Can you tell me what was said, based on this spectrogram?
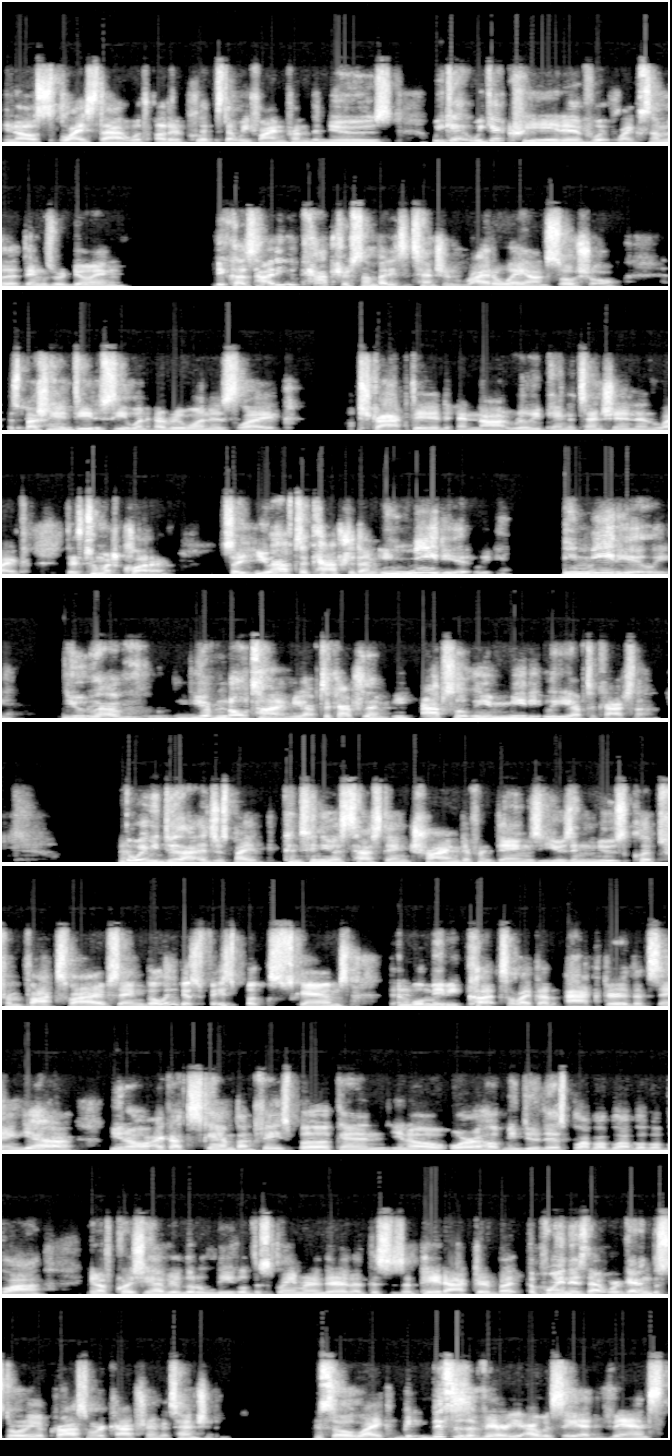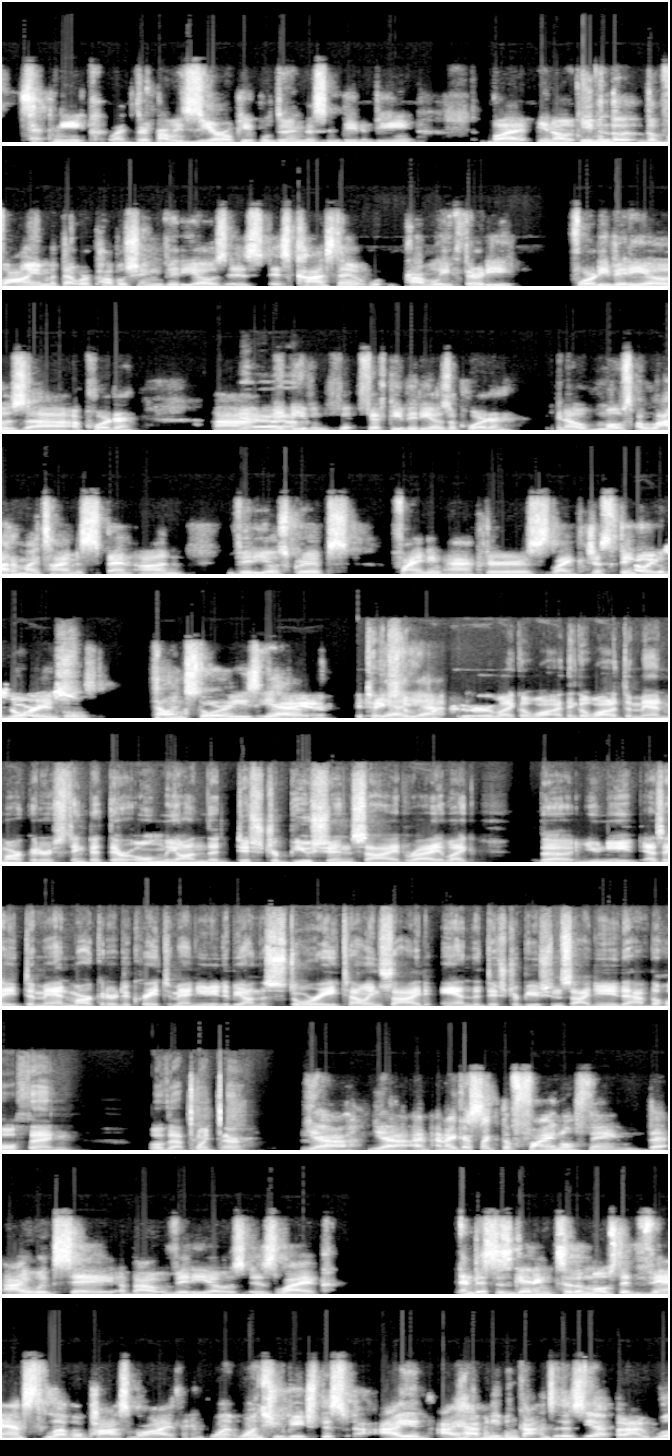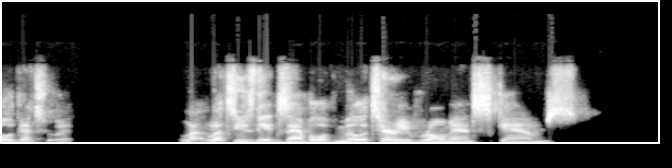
you know splice that with other clips that we find from the news we get we get creative with like some of the things we're doing because how do you capture somebody's attention right away on social especially in d2c when everyone is like distracted and not really paying attention and like there's too much clutter. So you have to capture them immediately. Immediately. You have you have no time. You have to capture them absolutely immediately. You have to catch them. The way we do that is just by continuous testing, trying different things, using news clips from Fox 5 saying the latest Facebook scams. Then we'll maybe cut to like an actor that's saying, Yeah, you know, I got scammed on Facebook and, you know, Aura helped me do this, blah, blah, blah, blah, blah, blah you know, of course, you have your little legal disclaimer in there that this is a paid actor. But the point is that we're getting the story across and we're capturing attention. And so, like, this is a very, I would say, advanced technique. Like, there's probably zero people doing this in B2B. But, you know, even the, the volume that we're publishing videos is, is constant, probably 30, 40 videos uh, a quarter, uh, yeah. maybe even 50 videos a quarter. You know, most, a lot of my time is spent on video scripts, finding actors, like just thinking telling of stories. angles, telling stories. Yeah. yeah, yeah. It takes yeah, the yeah. marketer like a lot. I think a lot of demand marketers think that they're only on the distribution side, right? Like the you need as a demand marketer to create demand, you need to be on the storytelling side and the distribution side. You need to have the whole thing. Love that point there. Yeah, yeah. And, and I guess like the final thing that I would say about videos is like and this is getting to the most advanced level possible i think. Once you reach this i i haven't even gotten to this yet but i will get to it. Let, let's use the example of military romance scams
